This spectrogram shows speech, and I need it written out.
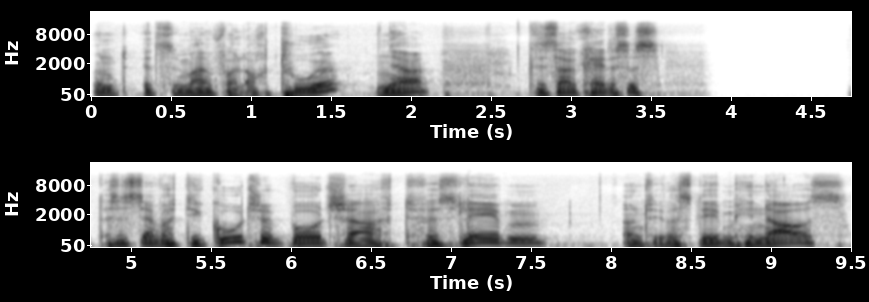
und jetzt in meinem Fall auch tue, ja, dass ich sage, okay, das ist das ist einfach die gute Botschaft fürs Leben und übers Leben hinaus.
